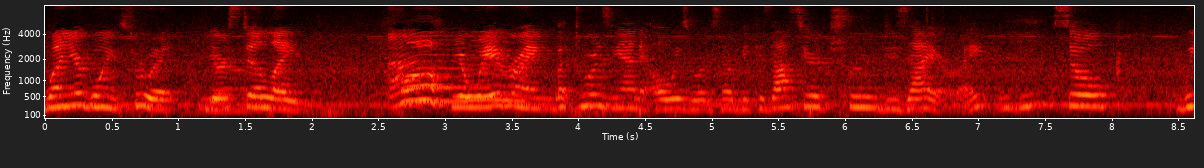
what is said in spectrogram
when you're going through it, you're Yeah. still like, oh, you're Ah. wavering, but towards the end it always works out because that's your true desire, right? Mhm. So we,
